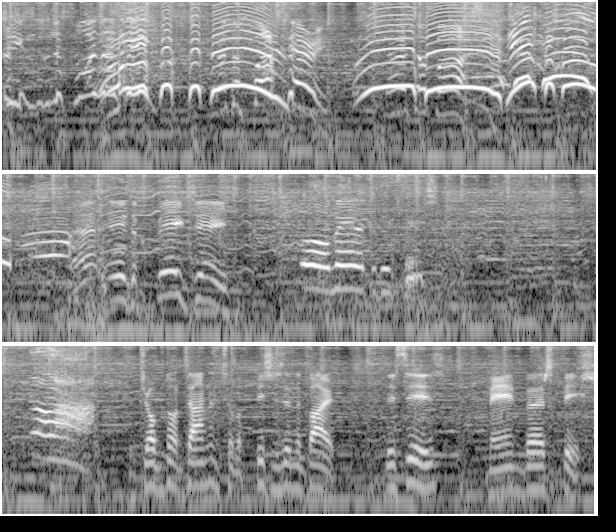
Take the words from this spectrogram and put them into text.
Jesus, look at the size of that thing! That's a bust, Terry! That's a bust! That is a big G. Oh man, that's a big fish. Ah! The job's not done until the fish is in the boat. This is man versus fish.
